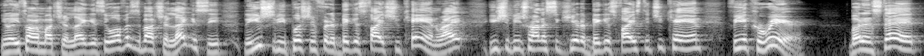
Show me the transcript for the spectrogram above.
you know, you're talking about your legacy. Well, if it's about your legacy, then you should be pushing for the biggest fights you can, right? You should be trying to secure the biggest fights that you can for your career. But instead,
